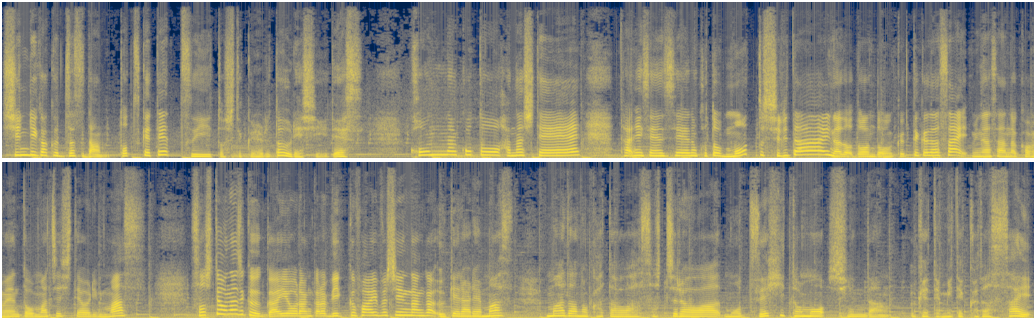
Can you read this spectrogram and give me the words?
心理学雑談とつけてツイートしてくれると嬉しいです。こんなことを話して谷先生のことをもっと知りたいなどどんどん送ってください。皆さんのコメントお待ちしております。そして同じく概要欄からビッグファイブ診断が受けられます。まだの方はそちらはもうぜひとも診断受けてみてください。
